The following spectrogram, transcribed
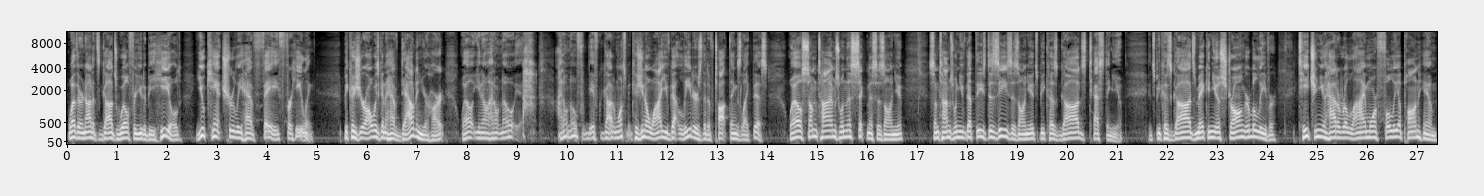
whether or not it's God's will for you to be healed, you can't truly have faith for healing because you're always going to have doubt in your heart. Well, you know, I don't know. I don't know if, if God wants me because you know why? You've got leaders that have taught things like this. Well, sometimes when this sickness is on you, sometimes when you've got these diseases on you, it's because God's testing you. It's because God's making you a stronger believer, teaching you how to rely more fully upon Him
